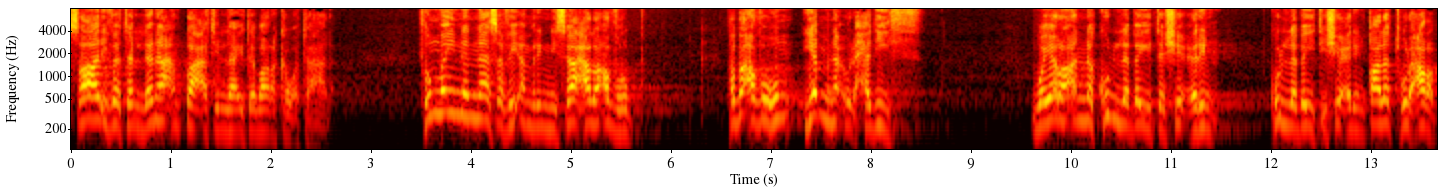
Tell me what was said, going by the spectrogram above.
صارفة لنا عن طاعة الله تبارك وتعالى. ثم إن الناس في أمر النساء على أضرب فبعضهم يمنع الحديث ويرى أن كل بيت شعر كل بيت شعر قالته العرب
